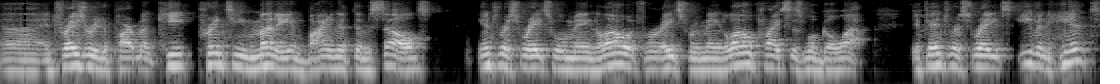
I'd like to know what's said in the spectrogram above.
uh, and Treasury Department keep printing money and buying it themselves, interest rates will remain low. If rates remain low, prices will go up. If interest rates even hint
